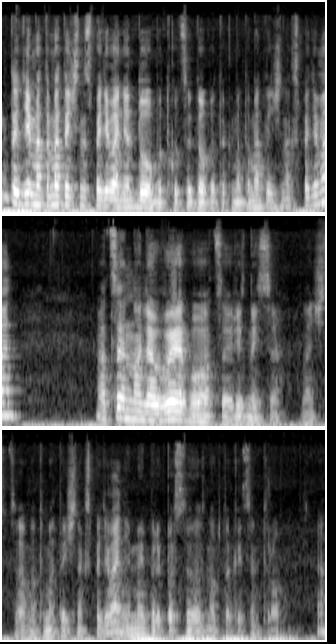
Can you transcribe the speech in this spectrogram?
І тоді математичне сподівання добутку це добуток математичних сподівань. А це нульове, бо це різниця значить, математичних сподівань, і ми припустили знов таки. Да?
